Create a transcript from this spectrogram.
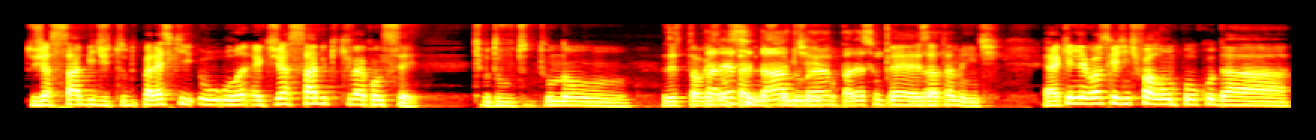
tu já sabe de tudo. Parece que o, o é que tu já sabe o que, que vai acontecer. Tipo, tu, tu, tu não. Às vezes talvez Parece não saiba dado, né? Parece um pouco. É, exatamente. É aquele negócio que a gente falou um pouco da.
